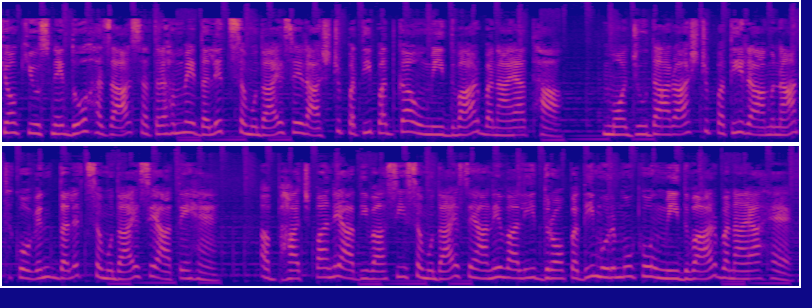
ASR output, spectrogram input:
क्योंकि उसने 2017 में दलित समुदाय से राष्ट्रपति पद का उम्मीदवार बनाया था। मौजूदा राष्ट्रपति रामनाथ कोविंद दलित समुदाय से आते हैं। अब भाजपा ने आदिवासी समुदाय से आने वाली द्रौपदी मुर्मू को उम्मीदवार बनाया है।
